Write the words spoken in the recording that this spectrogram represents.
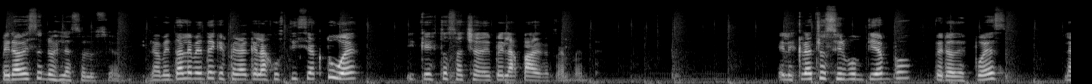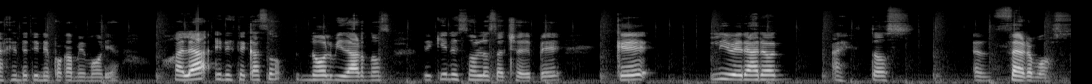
Pero a veces no es la solución. Lamentablemente hay que esperar que la justicia actúe y que estos HDP la paguen realmente. El escracho sirve un tiempo, pero después la gente tiene poca memoria. Ojalá en este caso no olvidarnos de quiénes son los HDP que liberaron a estos enfermos,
